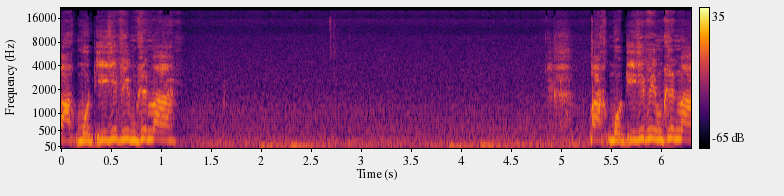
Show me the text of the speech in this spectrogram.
ปักหมุดอีที่พิมพ์ขึ้นมา ปักหมุดอีที่พิมพ์ขึ้นมา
